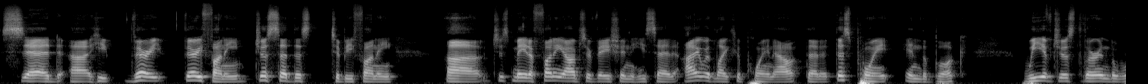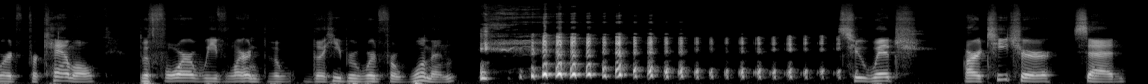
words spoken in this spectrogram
said uh, he very very funny. Just said this to be funny. Uh, just made a funny observation. He said, "I would like to point out that at this point in the book, we have just learned the word for camel before we've learned the the Hebrew word for woman." to which our teacher said,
